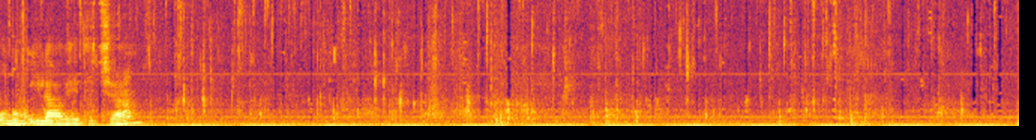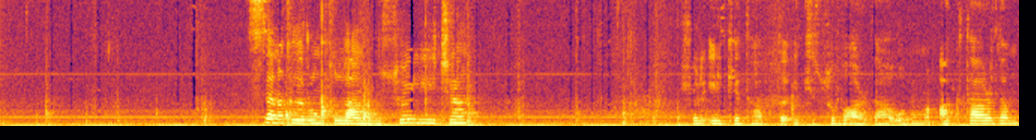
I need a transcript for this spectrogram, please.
unumu ilave edeceğim. Size ne kadar un kullandığımı söyleyeceğim. Şöyle ilk etapta 2 su bardağı unumu aktardım.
